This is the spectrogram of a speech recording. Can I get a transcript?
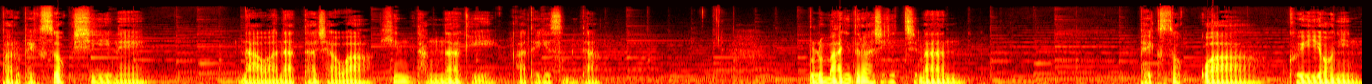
바로 백석 시인의 나와 나타샤와 흰 당나귀가 되겠습니다. 물론 많이들 아시겠지만 백석과 그의 연인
